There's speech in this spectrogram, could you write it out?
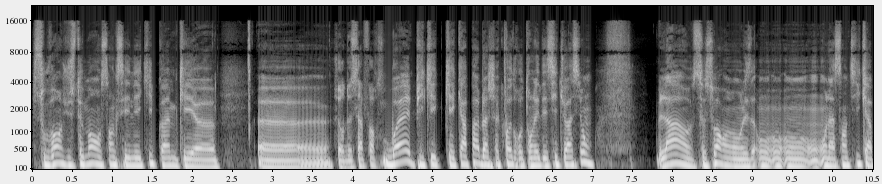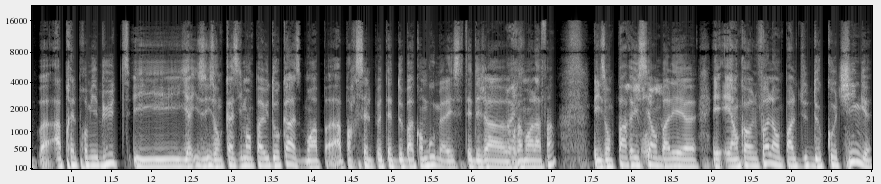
souvent justement, on sent que c'est une équipe quand même qui est. Euh, euh, sur de sa force. ouais, et puis qui est, qui est capable à chaque fois de retourner des situations. Là, ce soir, on, les a- on, on- on a senti qu'après le premier but, ils, ils ont quasiment pas eu d'occasion. Bon, à, part celle peut-être de Bakambu, mais allez, c'était déjà euh, Ouais. vraiment à la fin. Mais ils ont pas réussi à emballer. euh, et, et encore une fois, là, on parle de coaching.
